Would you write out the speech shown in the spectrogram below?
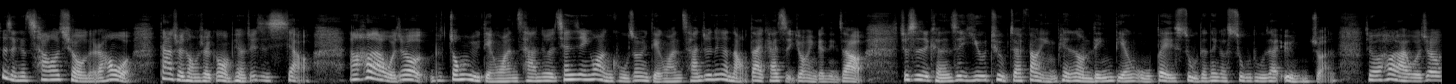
就整个超糗的。然后我大学同学跟我朋友就一直笑，然后后来我就终于点完餐，就是千辛万苦终于点完餐，就那个脑袋开始用一个你知道，就是可能是 YouTube 在放影片那种零点五倍速的那个速度在运转，就后来我。就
